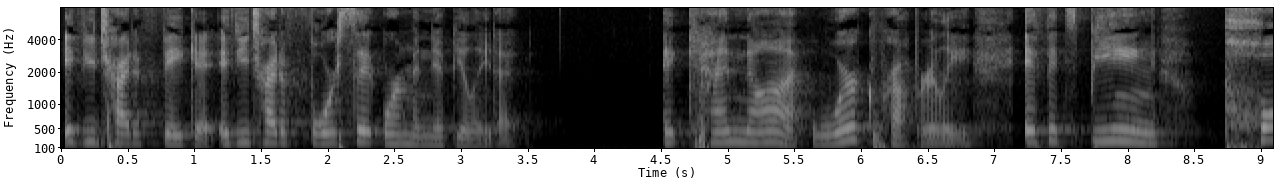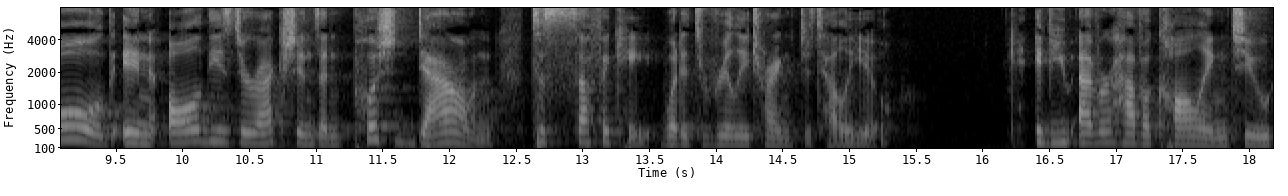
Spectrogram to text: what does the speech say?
if you try to fake it, if you try to force it or manipulate it. It cannot work properly if it's being pulled in all these directions and pushed down to suffocate what it's really trying to tell you. If you ever have a calling to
